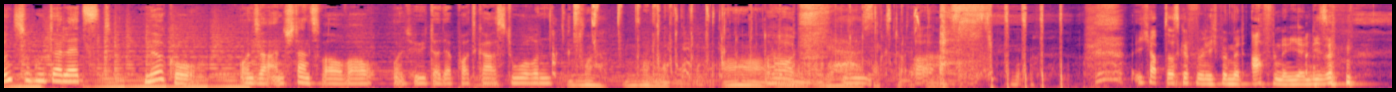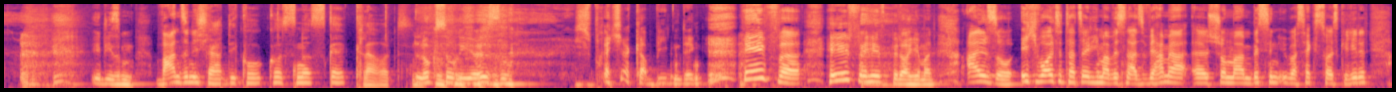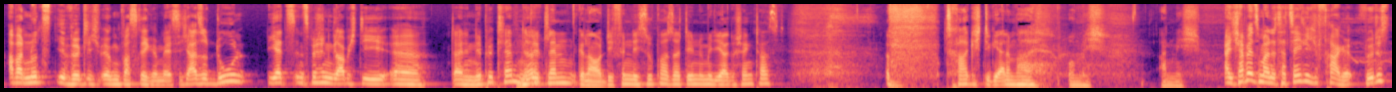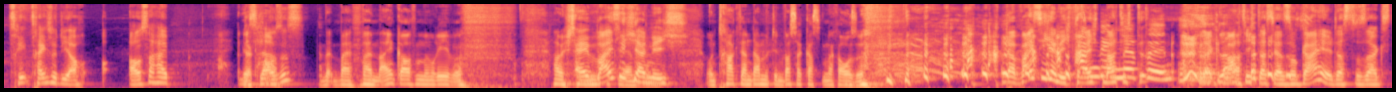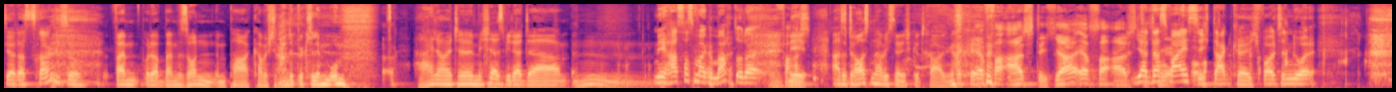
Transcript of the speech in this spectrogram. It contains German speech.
Und zu guter Letzt Mirko, unser Anstandswauwau und Hüter der Podcast-Touren. Ja, Sex toll. Ich habe das Gefühl, ich bin mit Affen hier in diesem, in diesem wahnsinnig Wer hat die Kokosnuss geklaut? luxuriösen Sprecherkabinending. Hilfe! Hilfe, hilft mir doch jemand. Also, ich wollte tatsächlich mal wissen, also wir haben ja äh, schon mal ein bisschen über Sextoys geredet, aber nutzt ihr wirklich irgendwas regelmäßig? Also du jetzt inzwischen, glaube ich, die äh, deine Nippelklemmen, ne? Nippelklemmen, genau, die finde ich super, seitdem du mir die ja geschenkt hast. Trage ich die gerne mal um mich, an mich. Ich habe jetzt mal eine tatsächliche Frage. Würdest, trä- trägst du die auch außerhalb des klar. Hauses? Be beim, beim Einkaufen im Rewe. Hab ich dann Ey, weiß ich ja nicht. Und trage dann damit den Wasserkasten nach Hause. Ja, weiß ich ja nicht. Vielleicht, den macht dich, vielleicht macht dich das ja so geil, dass du sagst, ja, das trage ich so. beim, oder beim Sonnen im Park habe ich die Nippelklemmen um. Hi Leute, Micha ist wieder da. Mm. Nee, hast du das mal gemacht oder Nee, verarscht? also draußen habe ich es noch nicht getragen. Er verarscht dich, ja, er verarscht Ja, dich. das weiß ich, danke. Ich wollte nur.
